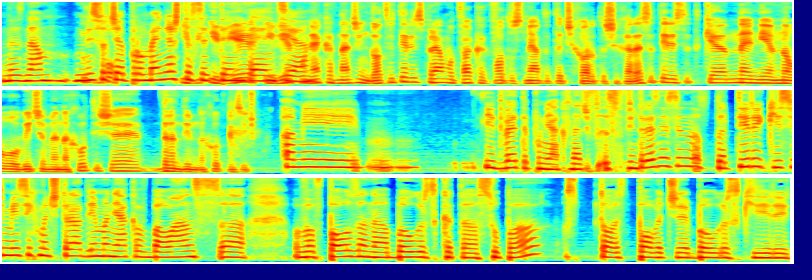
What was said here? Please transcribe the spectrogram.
не знам, мисля, че е променяща се и, вие, и вие тенденция. по някакъв начин готвите ли спрямо това, каквото смятате, че хората ще харесат или сте такива, не, ние много обичаме на худ и ще дръндим на худ на всичко? Ами, и двете по някакъв начин. В, в интерес на истина, стартирайки си, мислихме, че трябва да има някакъв баланс а, в полза на българската супа, т.е. повече български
